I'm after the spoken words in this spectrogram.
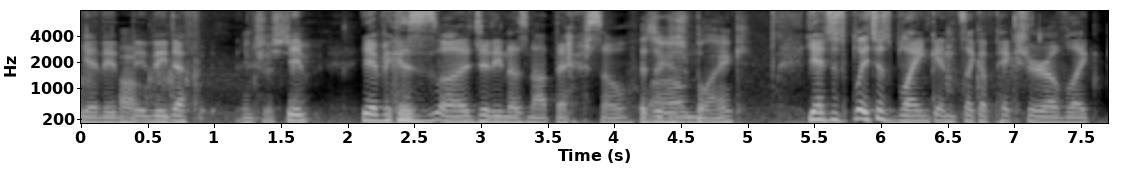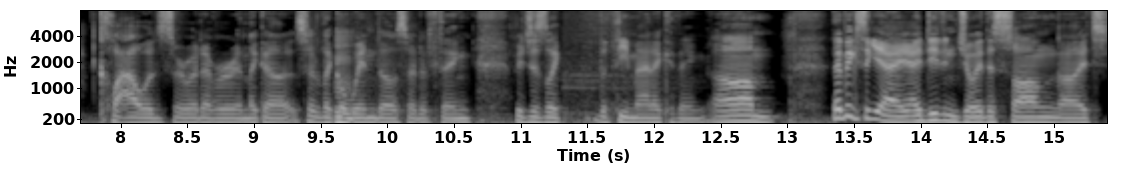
yeah, they they, they definitely Interesting. Yeah because uh, Jurina's not there. So Is it just um, blank? yeah, it's just it's just blank and it's like a picture of like clouds or whatever and like a sort of like a window sort of thing, which is like the thematic thing. Um, that makes it yeah, I, I did enjoy this song. Uh, it's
